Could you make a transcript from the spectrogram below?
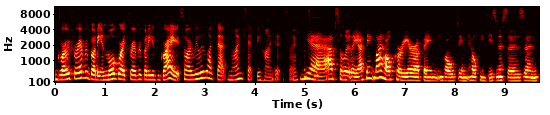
grow for everybody, and more growth for everybody is great. So I really like that mindset behind it. So, yeah, cool. absolutely. I think my whole career I've been involved in helping businesses. And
